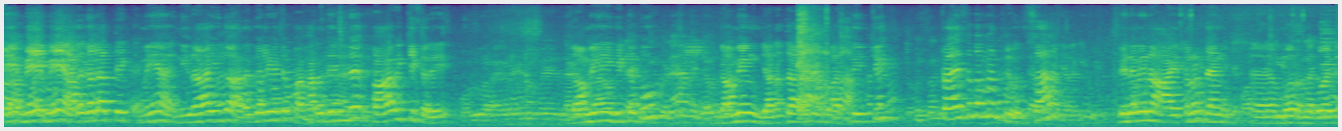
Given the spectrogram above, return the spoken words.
මේ මේ මේ අරගලත් එක්ක මේ නිරායුධ අරගලයට පහර දෙන්න පාවිච්චි කරේ. ගමේ හිටපු ගමෙන් ජනතාවට පත් වෙච්ච ප්‍රායතම මන්ත්‍රීවරු. සහ වෙන වෙන ආයතන දැන් මොකද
